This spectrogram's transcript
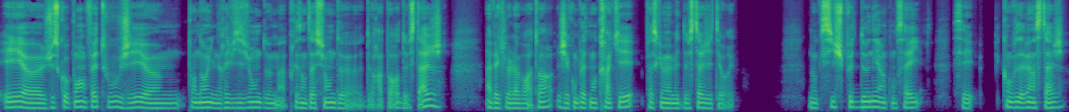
et euh, jusqu'au point en fait où j'ai euh, pendant une révision de ma présentation de, de, rapport de stage avec le laboratoire, j'ai complètement craqué parce que ma maître de stage était horrible. Donc si je peux te donner un conseil, c'est quand vous avez un stage,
